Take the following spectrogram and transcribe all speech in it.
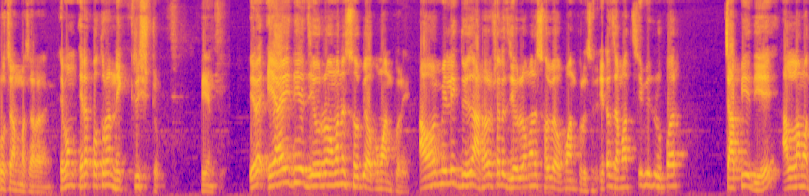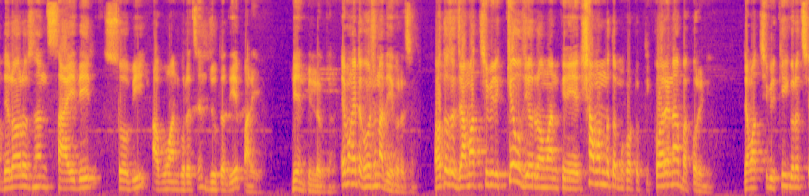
প্রচারণা চালালেন এবং এরা কতটা নিকৃষ্ট বিএনপি এরা এআই দিয়ে জিয়াউর রহমানের ছবি অপমান করে। আওয়ামী লীগ দুই হাজার আঠারো সালে জিয়াউর রহমানের ছবি অপমান করেছিল। এটা জামাত শিবিরের উপর চাপিয়ে দিয়ে আল্লামা দেলোয়ার হোসেন সাইদির ছবি অপমান করেছেন, জুতা দিয়ে পাড়িয়ে বিএনপির লোকজন। এবং এটা ঘোষণা দিয়ে করেছেন। অথচ জামাত শিবির কেউ জিয়াউর রহমানকে নিয়ে সামান্যতম কটূক্তি করে না বা করেনি। জামাত শিবির কি করেছে?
